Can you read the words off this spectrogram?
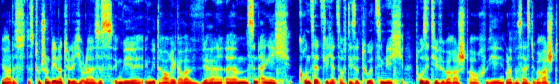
Ja, das, das tut schon weh natürlich oder es ist irgendwie, irgendwie traurig, aber wir ähm, sind eigentlich grundsätzlich jetzt auf dieser Tour ziemlich positiv überrascht, auch wie, oder was heißt überrascht?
